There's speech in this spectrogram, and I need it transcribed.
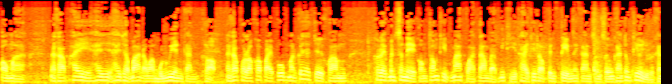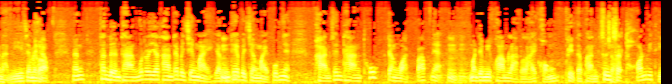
เอามานะครับให้ให้ให้ชาวบ้านเอามาหมุนเวียนกันครับนะครับพอเราเข้าไปปุ๊บมันก็จะเจอความ ก็เลยเป็นเสน่ห์ของท้องถิ่นมากกว่าตามแบบวิถีไทยที่เราเป็นธีมในการส่งเสริมการท่องเที่ยวอยู่ในขนาดนี้ใช่ไหมคครัรับบนั้นท่านเดินทางมุดระยะทางได้ไปเชียงใหม่จากกรุงเทพไปเชียงใหม่ปุ๊บเนี่ยผ่านเส้นทางทุกจังหวัดปั๊บเนี่ยอืมมันจะมีความหลากหลายของผลิตภัณฑ์ ซึ่งใช่สะท้อนวิถี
